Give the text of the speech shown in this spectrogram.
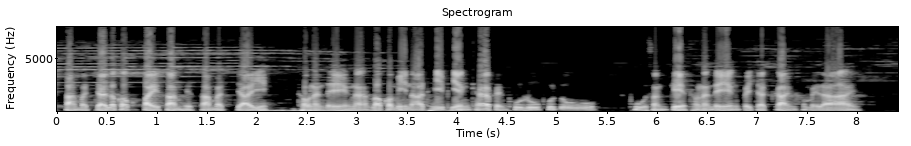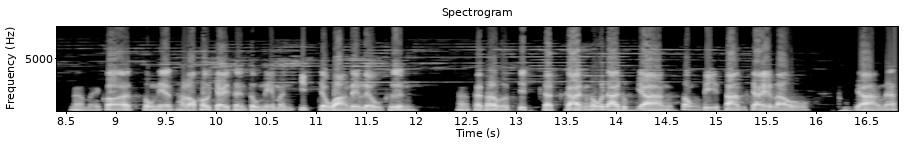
ตุตามปัจจัย แล้วก็ไปตามเหตุตามปัจจัย เท่านั้นเองนะเราก็มีหน้าที่เพียงแค่เป็นผู้รู้ผู้ดูผู้สังเกตเท่านั้นเองไปจัดการเขาไม่ได้นะมันก็ตรงนี้ถ้าเราเข้าใจในตรงนี้มันจิตจะวางได้เร็วขึ้นนะแต่ถ้าเราจิตจัดการเขาได้ทุกอย่างต้องดีตามใจเราทุกอย่างนะ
